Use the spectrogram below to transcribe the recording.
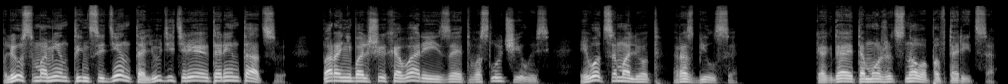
«Плюс в момент инцидента люди теряют ориентацию. Пара небольших аварий из-за этого случилось. И вот самолет разбился. Когда это может снова повториться?»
